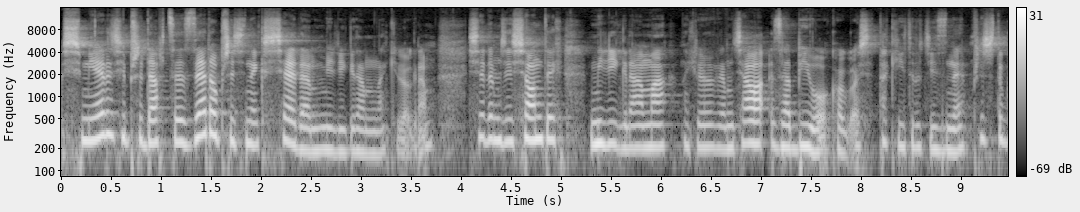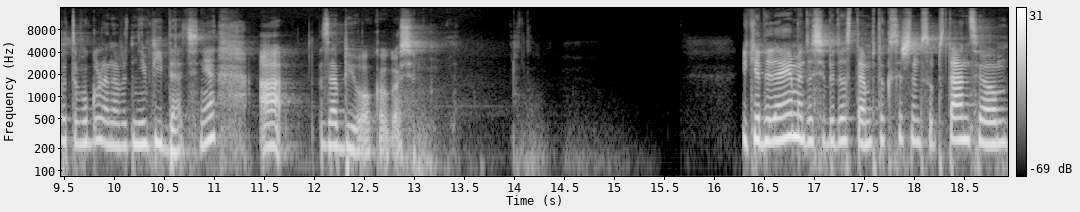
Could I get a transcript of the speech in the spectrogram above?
śmierci przy dawce 0,7 mg na kilogram. 70 mg na kilogram ciała zabiło kogoś. Takiej trucizny. Przecież tego to w ogóle nawet nie widać, nie? A zabiło kogoś. I kiedy dajemy do siebie dostęp toksycznym substancjom,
